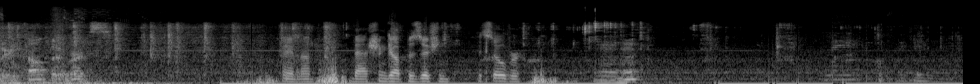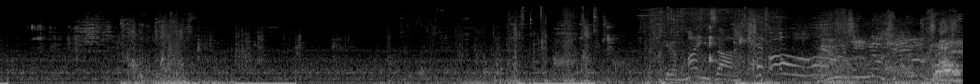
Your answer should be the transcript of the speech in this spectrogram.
weird comp, but it works. Hey man, Bastion got position. It's over. Mm-hmm. Play of the game. gemeinsam. Oh, Wow.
